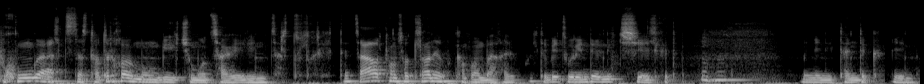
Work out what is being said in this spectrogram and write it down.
бүхэнгүй алдснаас тодорхой мөнгийг ч юм уу цагийг энэ зарцуулах хэрэгтэй. Заавал том судалгааны компани байх хэрэггүй л тийм би зүгээр энэ дээр нэг жишээ хэлэхэд миний нэг таньдаг ийм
